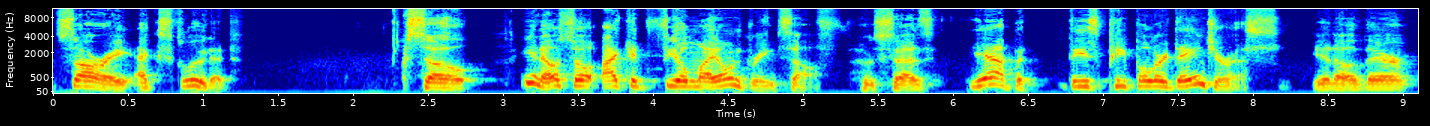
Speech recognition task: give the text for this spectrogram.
sorry, excluded. So you know, so I could feel my own green self who says, yeah, but these people are dangerous. You know, they're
